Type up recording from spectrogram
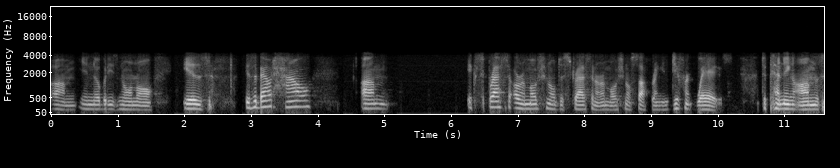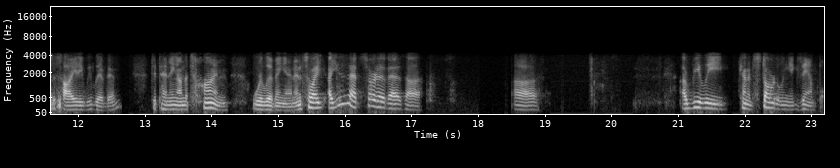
um, in Nobody's Normal is is about how um, express our emotional distress and our emotional suffering in different ways, depending on the society we live in, depending on the time we're living in. And so I, I use that sort of as a uh, a really kind of startling example,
